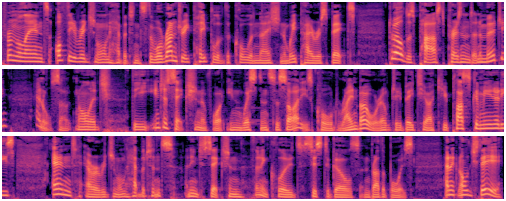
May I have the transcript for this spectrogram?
from the lands of the original inhabitants, the Wurundjeri people of the Kulin Nation, we pay respects to elders past, present, and emerging, and also acknowledge the intersection of what in Western society is called rainbow or LGBTIQ plus communities and our original inhabitants, an intersection that includes sister girls and brother boys, and acknowledge their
